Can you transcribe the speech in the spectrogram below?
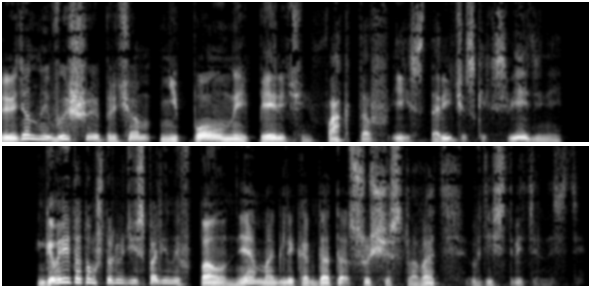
Приведенный выше, причем неполный перечень фактов и исторических сведений, говорит о том, что люди-исполины вполне могли когда-то существовать в действительности.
